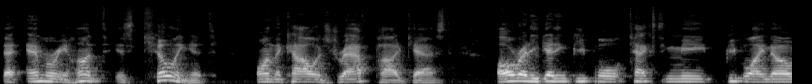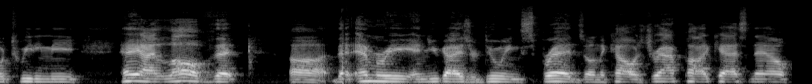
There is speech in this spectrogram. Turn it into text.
that Emory Hunt is killing it on the college draft podcast. Already getting people texting me, people I know tweeting me, "Hey, I love that uh, that Emory and you guys are doing spreads on the college draft podcast now.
